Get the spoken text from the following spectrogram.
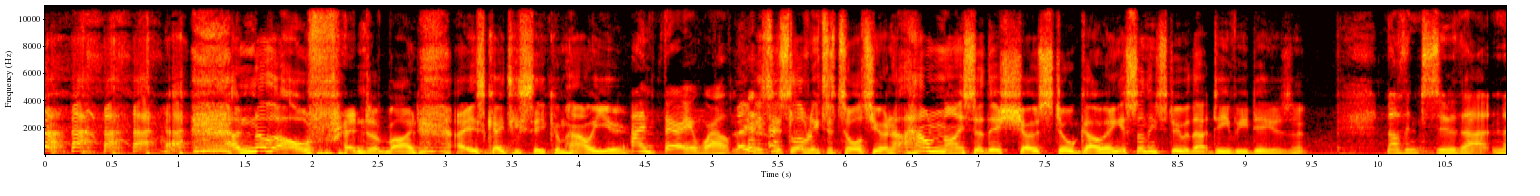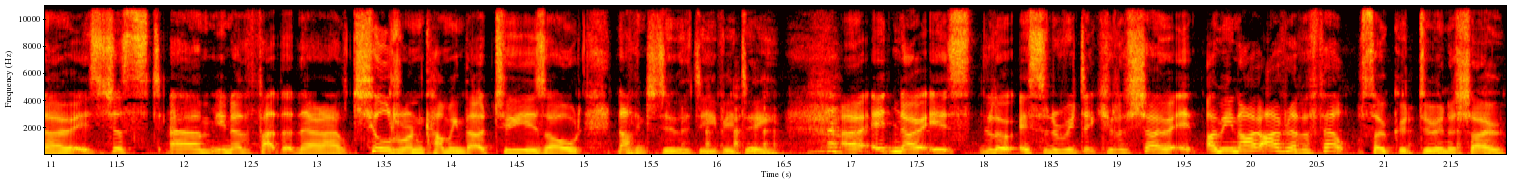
Another old friend of mine uh, is Katy Secombe. How are you? I'm very well. Ladies, it's lovely to talk to you. And how nice that this show's still going. It's nothing to do with that DVD, is it? Nothing to do with that. No, it's just um, you know the fact that there are children coming that are two years old. Nothing to do with the DVD. uh, it, no, it's look, it's a ridiculous show. It, I mean, I, I've never felt so good doing a show.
